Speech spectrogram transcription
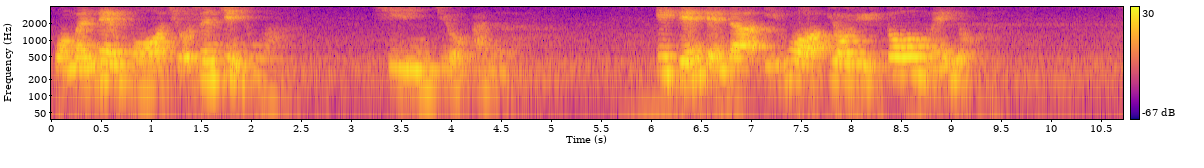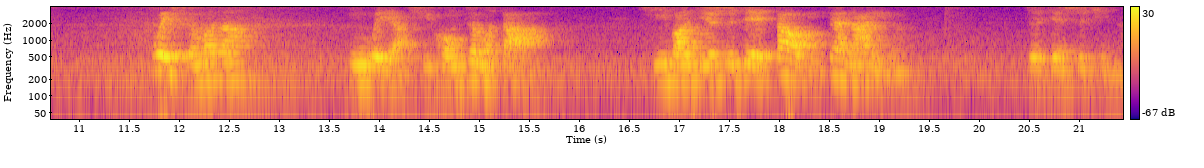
我们念佛求生净土啊，心就安乐了，一点点的疑惑忧虑都没有。为什么呢？因为呀，虚空这么大，西方极乐世界到底在哪里呢？这件事情呢，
